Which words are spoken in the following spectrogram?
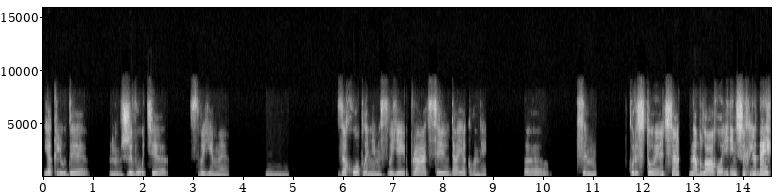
як люди, ну, живуть, е, своїми, захопленнями, своєю працею, да, як вони, е, цим користуються на благо інших людей.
